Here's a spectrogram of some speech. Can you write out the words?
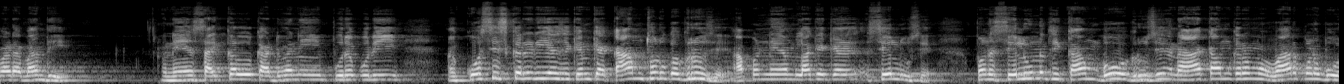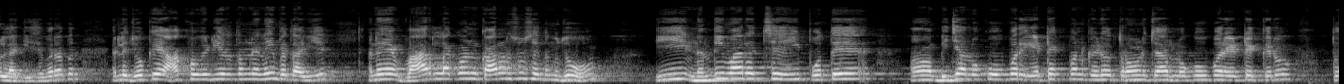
બાડા બાંધી અને સાયકલ કાઢવાની પૂરેપૂરી કોશિશ કરી રહ્યા છે. કેમ કે આ કામ થોડુંક અઘરું છે. આપણને એમ લાગે કે સહેલું છે. પણ સહેલું નથી, કામ બહુ અઘરું છે અને આ કામ કરવામાં વાર પણ બહુ લાગી છે, બરાબર? એટલે જો કે આખો વીડિયો તો તમને નહીં બતાવીએ. અને વાર લાગવાનું કારણ શું છે તમે જુઓ એ નંદી મહારાજ છે એ પોતે બીજા લોકો ઉપર એટેક પણ કર્યો. ત્રણ, ચાર લોકો ઉપર એટેક કર્યો. તો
